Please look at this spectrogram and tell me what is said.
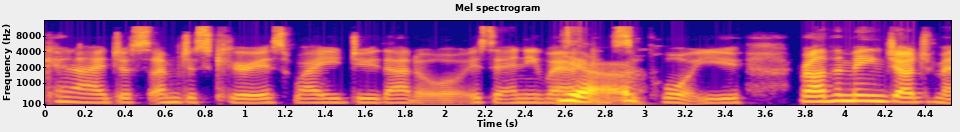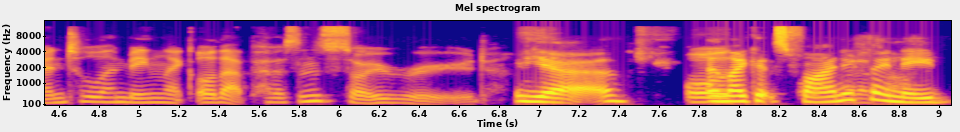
can I just, I'm just curious why you do that, or is there any way I can support you? Rather than being judgmental and being like, oh, that person's so rude. yeah. Or, and like it's fine if they need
